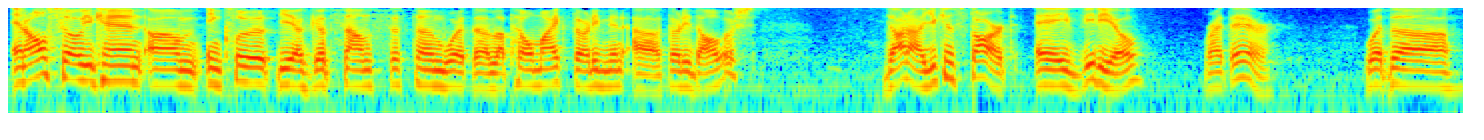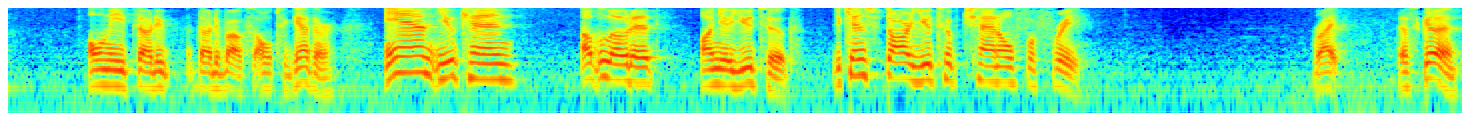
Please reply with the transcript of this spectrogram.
And also, you can um, include the good sound system with a lapel mic, 30, min- uh, $30. Dada, you can start a video right there with uh, only 30, 30 bucks altogether. And you can upload it on your YouTube. You can start YouTube channel for free. Right? That's good.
